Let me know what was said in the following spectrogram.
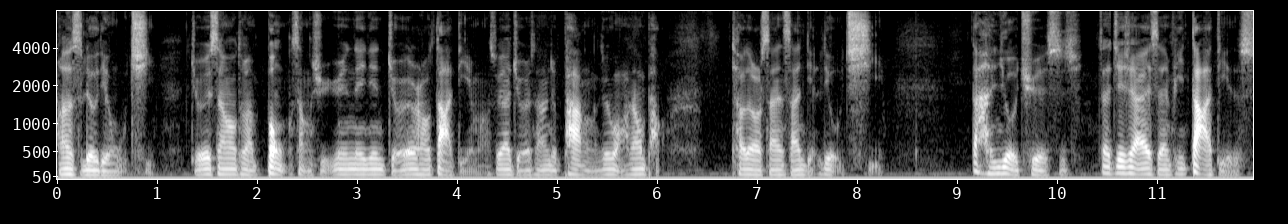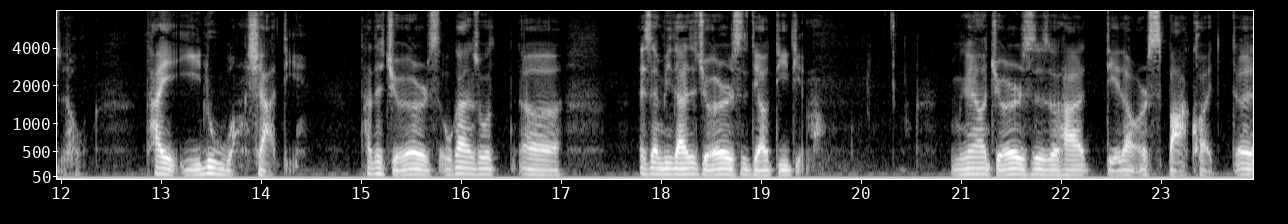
二十六点五七，九月三号突然蹦上去，因为那天九月二号大跌嘛，所以它九月三号就砰就往上跑，跳到了三十三点六七。但很有趣的事情，在接下来 S&P 大跌的时候，它也一路往下跌。它在九月二十，我刚才说，呃，S M P 大概是九月二十跌到低点嘛。你们看到九月二十的时候，它跌到二十八块，呃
